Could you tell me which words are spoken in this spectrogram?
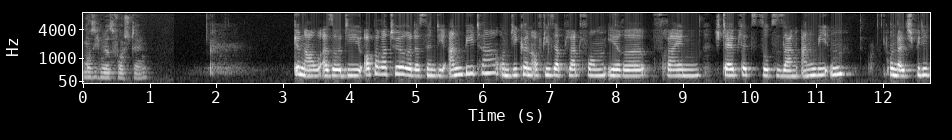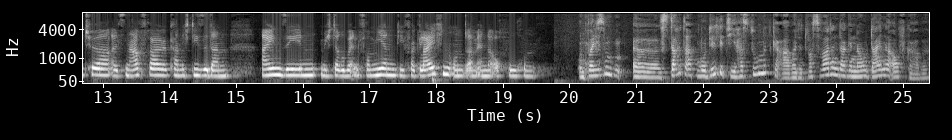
muss ich mir das vorstellen? Genau, also die Operateure, das sind die Anbieter und die können auf dieser Plattform ihre freien Stellplätze sozusagen anbieten. Und als Spediteur, als Nachfrage kann ich diese dann einsehen, mich darüber informieren, die vergleichen und am Ende auch buchen. Und bei diesem äh, Startup Modility hast du mitgearbeitet. Was war denn da genau deine Aufgabe?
